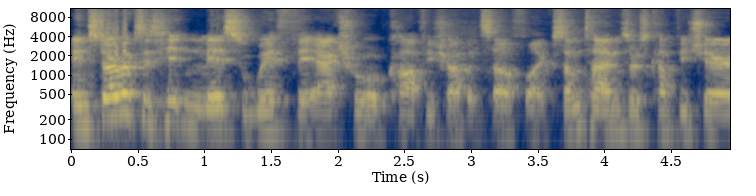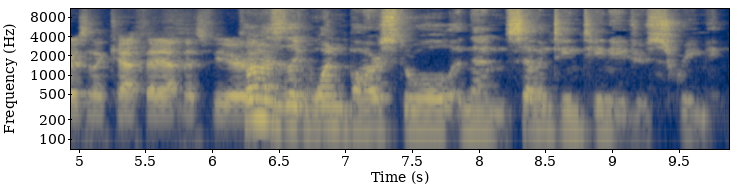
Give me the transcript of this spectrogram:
and Starbucks is hit and miss with the actual coffee shop itself. Like sometimes there's comfy chairs and a cafe atmosphere. Sometimes it's like one bar stool and then 17 teenagers screaming.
